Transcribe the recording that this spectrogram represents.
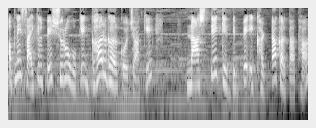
अपनी साइकिल पे शुरू होके घर घर को जाके नाश्ते के डिब्बे इकट्ठा करता था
